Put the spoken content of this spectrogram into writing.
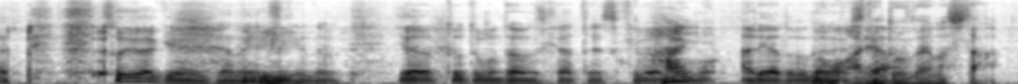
そういうわけにはいかないですけど、い、やとても楽しかったです。今日はどうもありがとうございました。ありがとうございました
